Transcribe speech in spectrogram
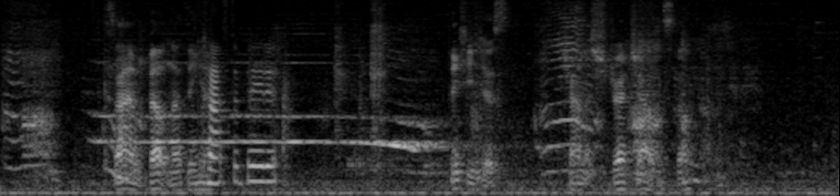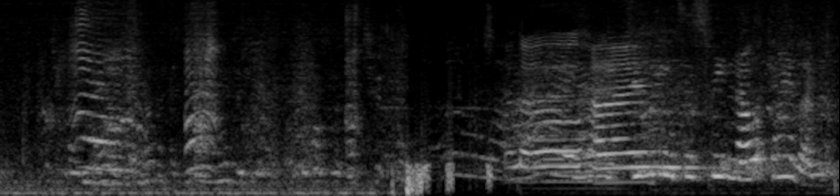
Cause I haven't felt nothing yet. Constipated? I think she's just trying to stretch out and stuff. Hello. Hi. to sweeten out. What can I have them?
